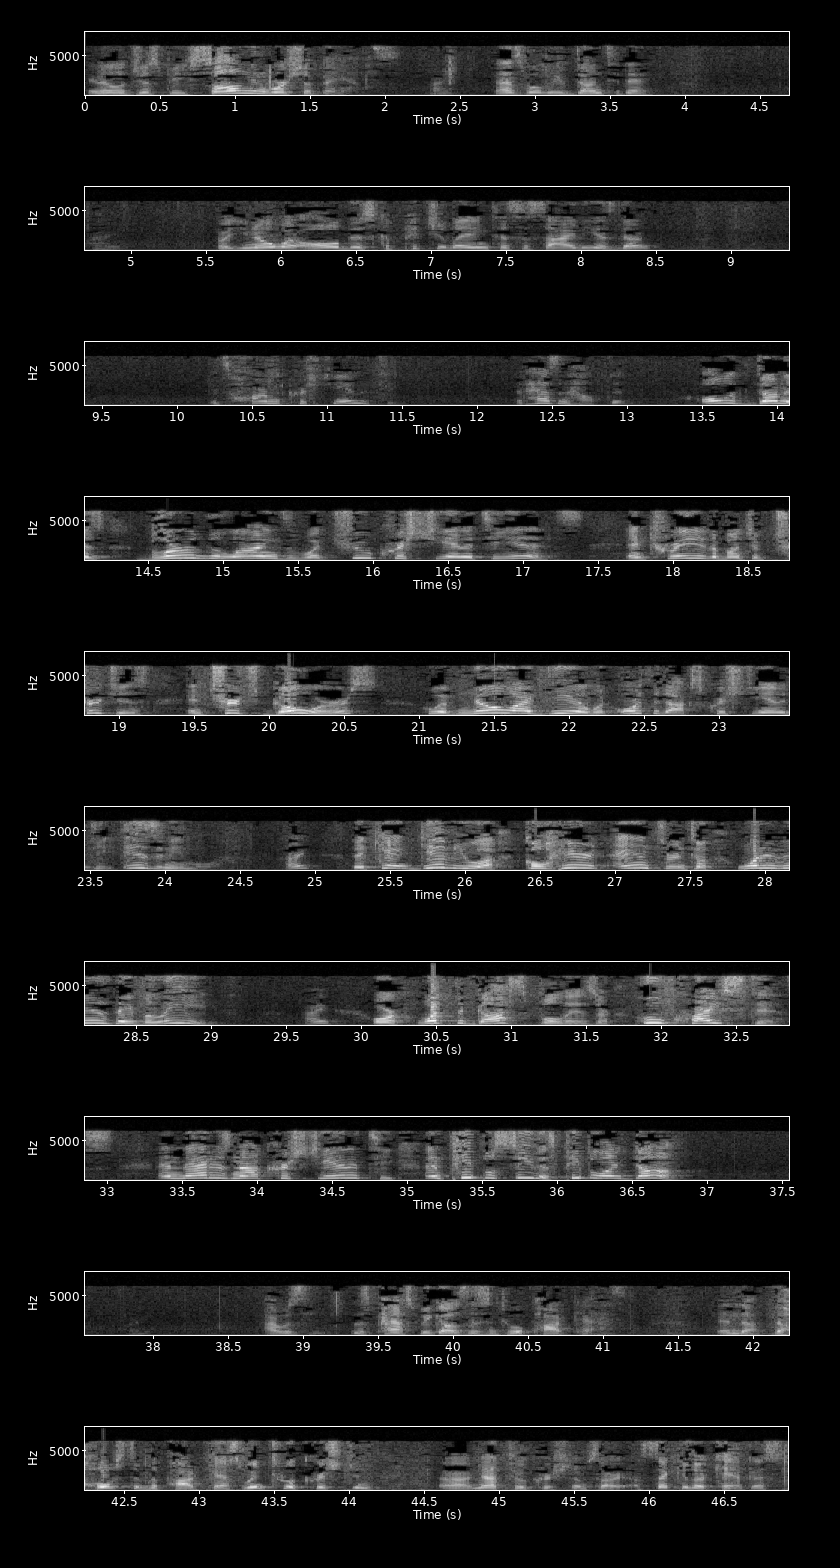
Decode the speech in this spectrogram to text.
and it'll just be song and worship bands. Right? That's what we've done today. Right? But you know what all this capitulating to society has done? It's harmed Christianity. It hasn't helped it. All it's done is blurred the lines of what true Christianity is and created a bunch of churches and church goers who have no idea what Orthodox Christianity is anymore. Right? They can't give you a coherent answer into what it is they believe, right? Or what the gospel is, or who Christ is. And that is not Christianity. And people see this. People aren't dumb. I was, this past week I was listening to a podcast. And the, the host of the podcast went to a Christian, uh, not to a Christian, I'm sorry, a secular campus.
